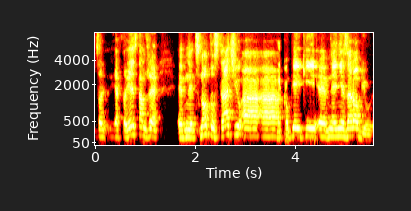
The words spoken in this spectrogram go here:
co, jak to jest tam, że cnotu stracił, a, a kopiejki nie zarobił.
